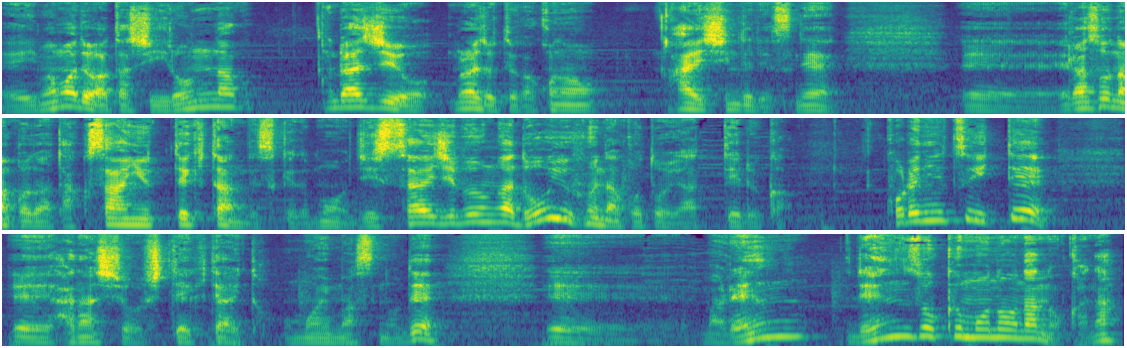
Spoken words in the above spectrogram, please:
今まで私いろんなラジオラジオというかこの配信でですねえー、偉そうなことはたくさん言ってきたんですけども実際自分がどういうふうなことをやっているかこれについて、えー、話をしていきたいと思いますので、えーまあ連、連続ものなのかな、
